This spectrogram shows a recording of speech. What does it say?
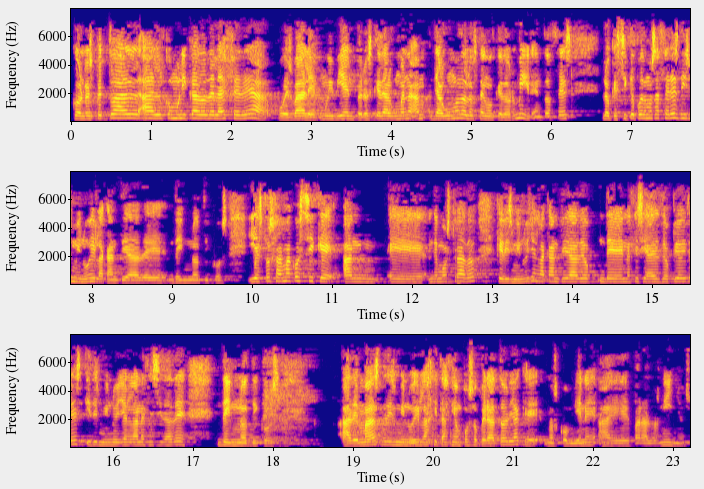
con respecto al, comunicado de la FDA, pues vale, muy bien, pero es que de, de algún modo los tengo que dormir. Entonces, lo que sí que podemos hacer es disminuir la cantidad de, hipnóticos. Y estos fármacos sí que han eh, demostrado que disminuyen la cantidad de, necesidades de opioides y disminuyen la necesidad de, hipnóticos. Además de disminuir la agitación posoperatoria que nos conviene eh, para los niños.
